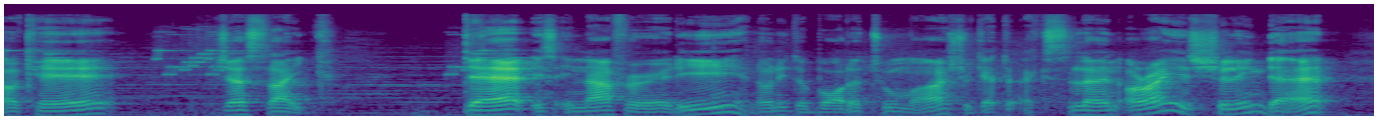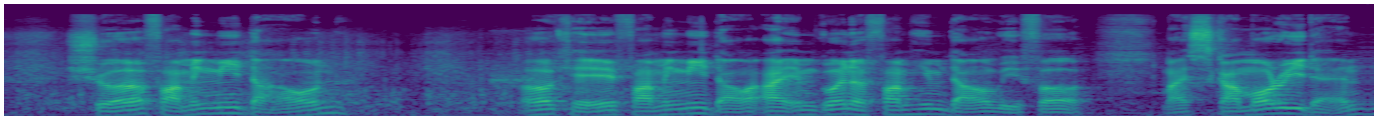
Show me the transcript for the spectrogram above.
okay. Just like that is enough already. No need to bother too much to get to excellent. Alright, he's shielding that. Sure, farming me down. Okay, farming me down. I am going to farm him down with uh, my Skarmory then.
